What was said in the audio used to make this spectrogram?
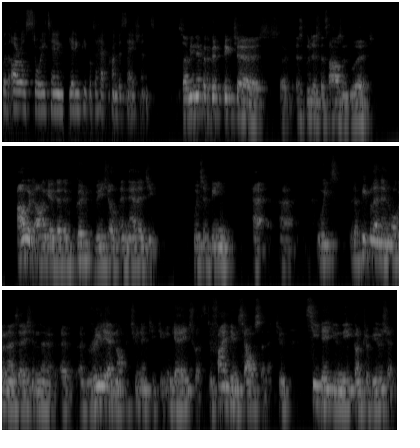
with oral storytelling, getting people to have conversations. So, I mean, if a good picture is as good as a thousand words, I would argue that a good visual analogy, which has been, uh, uh, which the people in an organization have, have, have, really had an opportunity to engage with, to find themselves in it, to see their unique contribution.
